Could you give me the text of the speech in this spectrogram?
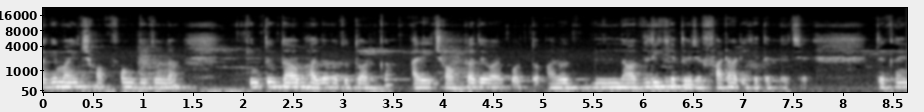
আগে মাই ছক ফক দিত না, কিন্তু তাও ভালো হতো তরকা আর এই ছকটা দেওয়ার পর তো আরও লাভলি খেতে হয়েছে, ফাটাফাটি খেতে হয়েছে। তো এখানে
